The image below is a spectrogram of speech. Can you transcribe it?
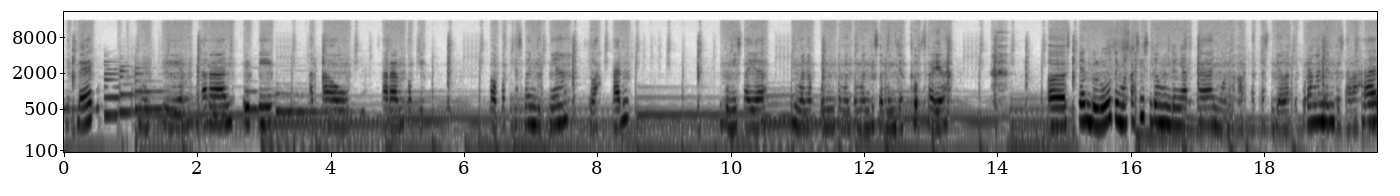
feedback mungkin saran kritik atau saran topik uh, podcast selanjutnya silahkan hubungi saya di mana pun teman-teman bisa menjangkau saya. Uh, sekian dulu. Terima kasih sudah mendengarkan. Mohon maaf atas segala kekurangan dan kesalahan.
